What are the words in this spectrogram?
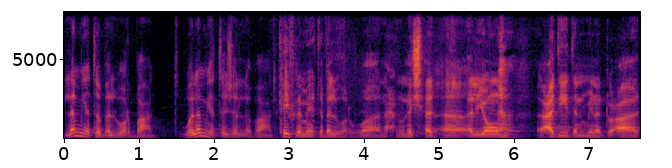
لم يتبلور بعد ولم يتجلى بعد. كيف لم يتبلور؟ ونحن نشهد آه. اليوم عديدا من الدعاة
